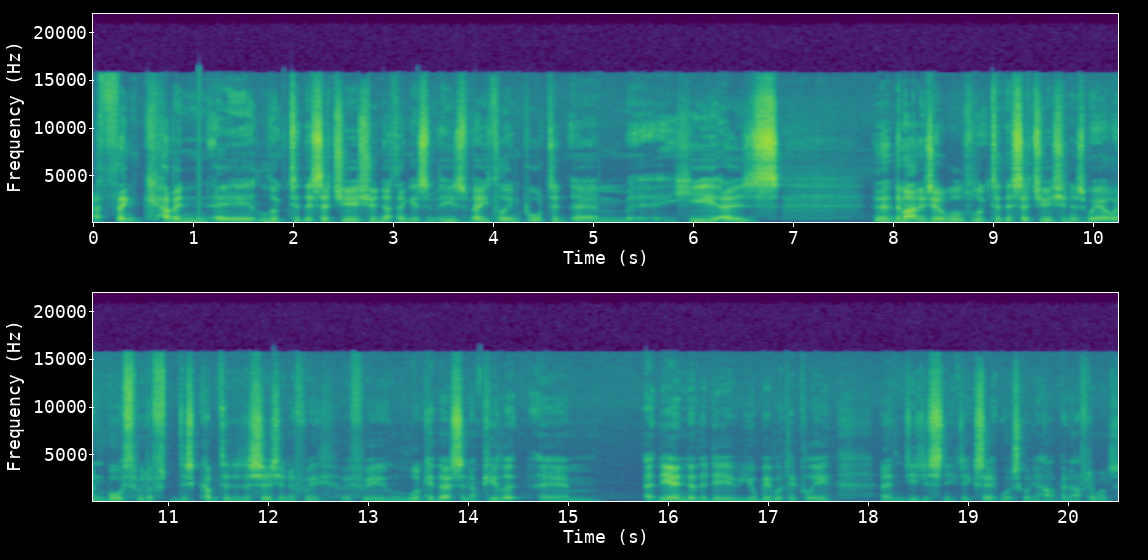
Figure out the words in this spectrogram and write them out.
I think having uh, looked at the situation, I think it's, it's vitally important. Um, he is the, the manager will have looked at the situation as well, and both would have just come to the decision if we if we look at this and appeal it. Um, at the end of the day, you'll be able to play, and you just need to accept what's going to happen afterwards.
